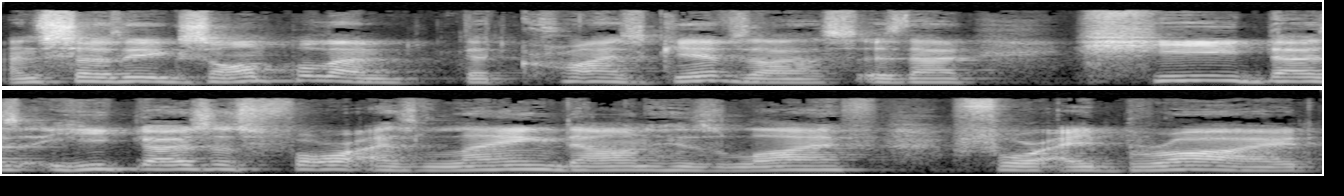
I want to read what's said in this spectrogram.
And so the example that, that Christ gives us is that he does he goes as far as laying down his life for a bride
